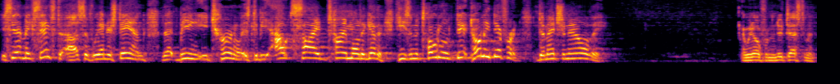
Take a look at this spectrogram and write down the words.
You see, that makes sense to us if we understand that being eternal is to be outside time altogether. He's in a total, totally different dimensionality. And we know from the New Testament,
